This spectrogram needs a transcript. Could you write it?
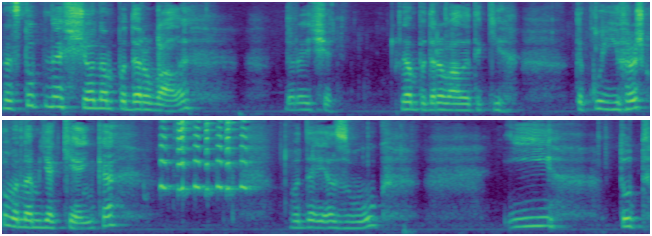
Наступне, що нам подарували. До речі, нам подарували такі, таку іграшку, вона м'якенька. Видає звук. І тут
